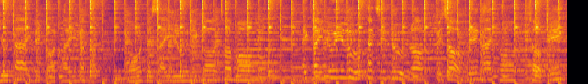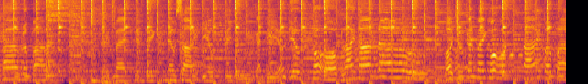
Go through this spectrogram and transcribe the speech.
อยู่ใต้ไม่ปลอดภัยมาขับวินมอเตอร์ไซค์อยู่ในกทมอง ไอ้ใครนุ้ยลูกทักษิณรูปรอไม่ชอบเพลงฮาร์ดคอร์ชอบเพลงคาราบาวให้แฟนเป็นเด็กแนวสายเดียวได้อยู่กันเดียวเดียวก็ออกลายน้ำเน่าพออยู่กันไปก็อดตายเปล่า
